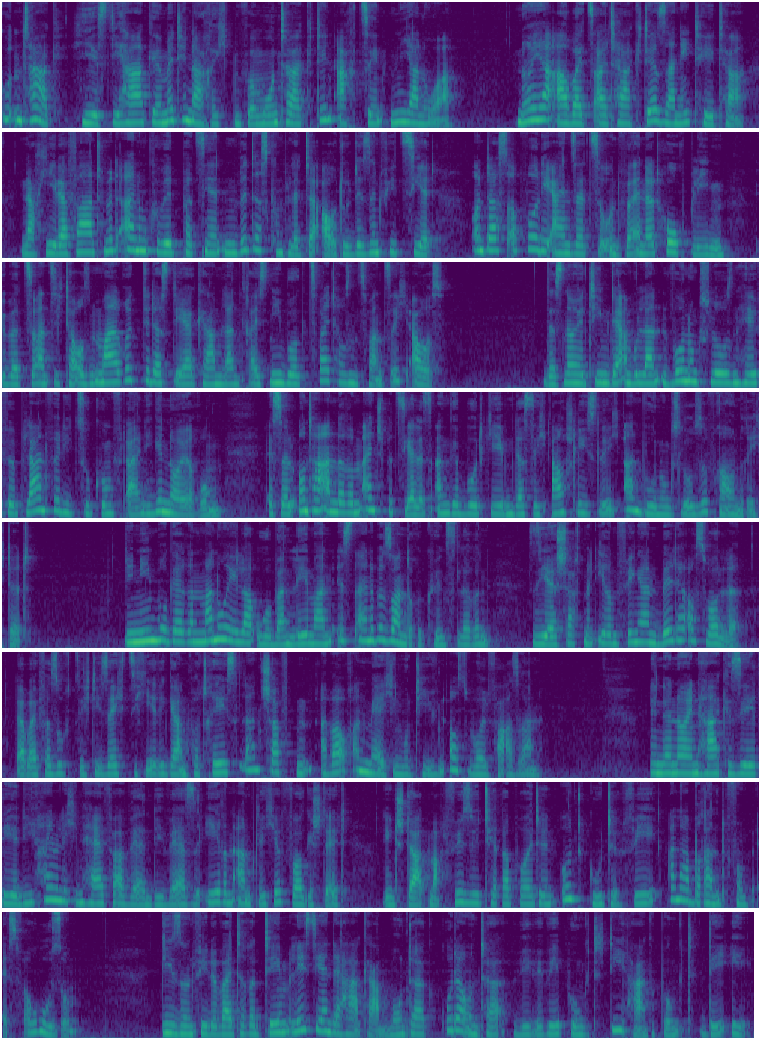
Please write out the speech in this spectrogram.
Guten Tag, hier ist die Hake mit den Nachrichten vom Montag, den 18. Januar. Neuer Arbeitsalltag der Sanitäter. Nach jeder Fahrt mit einem Covid-Patienten wird das komplette Auto desinfiziert und das, obwohl die Einsätze unverändert hoch blieben. Über 20.000 Mal rückte das DRK im Landkreis Nieburg 2020 aus. Das neue Team der ambulanten Wohnungslosenhilfe plant für die Zukunft einige Neuerungen. Es soll unter anderem ein spezielles Angebot geben, das sich ausschließlich an wohnungslose Frauen richtet. Die Nienburgerin Manuela Urban-Lehmann ist eine besondere Künstlerin. Sie erschafft mit ihren Fingern Bilder aus Wolle. Dabei versucht sich die 60-Jährige an Porträts, Landschaften, aber auch an Märchenmotiven aus Wollfasern. In der neuen Hake-Serie Die heimlichen Helfer werden diverse Ehrenamtliche vorgestellt. Den Start macht Physiotherapeutin und gute Fee Anna Brandt vom SV Husum. Diese und viele weitere Themen lest ihr in der Hake am Montag oder unter www.diehake.de.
